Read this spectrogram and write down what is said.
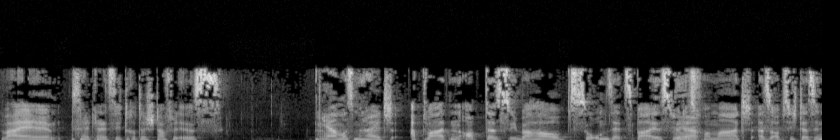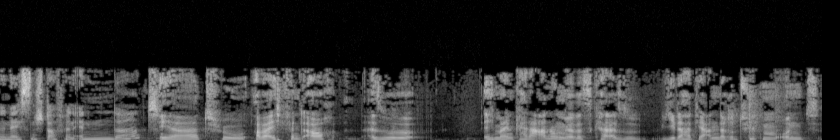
weil es halt jetzt die dritte Staffel ist. Ja, muss man halt abwarten, ob das überhaupt so umsetzbar ist für Ja. das Format. Also ob sich das in den nächsten Staffeln ändert. Ja, true. Aber ich finde auch, also, ich meine, keine Ahnung, das kann, also jeder hat ja andere Typen und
